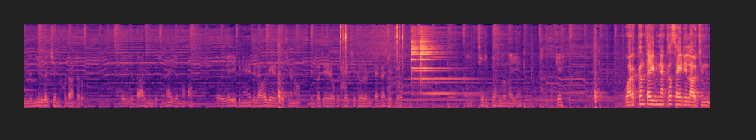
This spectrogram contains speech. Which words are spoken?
వీళ్ళు నీళ్ళు చేయించుకుంటా అంటారు. ఇది దారి అనిపిస్తున్నా ఇది అనమాట ఇదైతే ఇప్పుడు నేనైతే లెవెల్ చేయడానికి వచ్చినాను. దీంట్లో వచ్చి ఒక తేక్ చెట్టు రెండు టెంకాయ చెట్లు. చెరుకు గర్రలు ఉన్నాయి. ఓకే. వర్క్ అంతా అయిపోయినాక సైడ్ ఇలా వచ్చింది.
